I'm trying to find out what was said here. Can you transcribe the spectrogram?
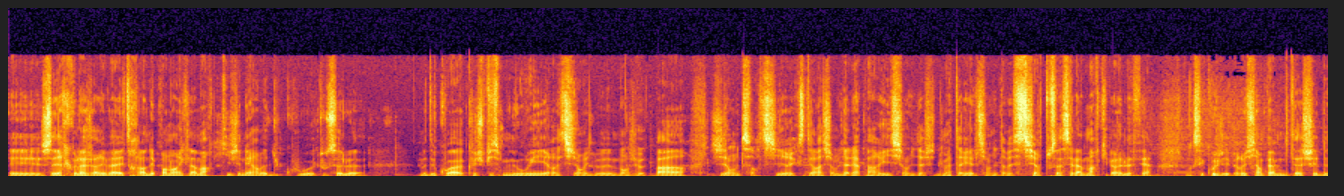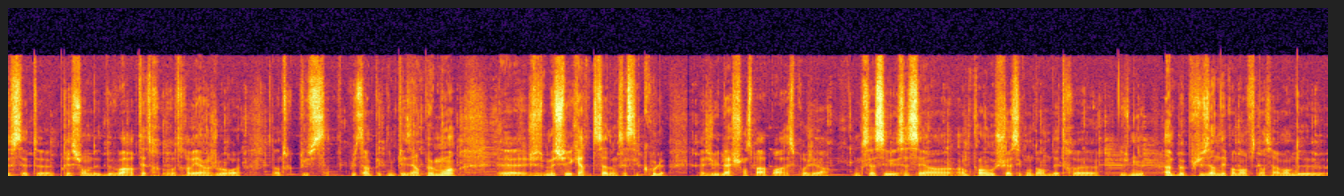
et c'est à dire que là j'arrive à être indépendant avec la marque qui génère bah, du coup tout seul de quoi que je puisse me nourrir, si j'ai envie de manger autre part, si j'ai envie de sortir, etc. Si j'ai envie d'aller à Paris, si j'ai envie d'acheter du matériel, si j'ai envie d'investir, tout ça c'est la marque qui permet de le faire. Donc c'est cool, j'ai réussi un peu à me détacher de cette euh, pression de devoir peut-être retravailler un jour euh, dans un truc plus, plus simple qui me plaisait un peu moins. Euh, je me suis écarté de ça, donc ça c'est cool. j'ai eu de la chance par rapport à ce projet-là. Donc ça c'est ça c'est un, point où je suis assez content d'être devenu un peu plus indépendant financièrement de,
